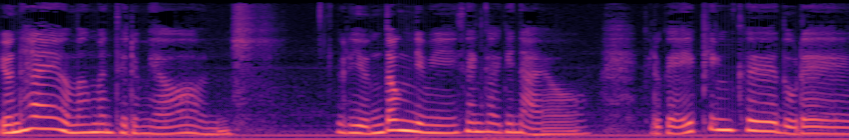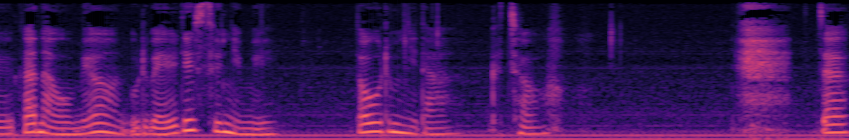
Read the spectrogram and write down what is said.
윤하의 음악만 들으면 우리 윤덕님이 생각이 나요. 그리고 에이핑크 노래가 나오면 우리 멜디스님이 떠오릅니다. 그쵸? 진짜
